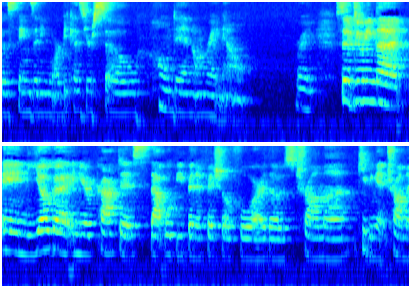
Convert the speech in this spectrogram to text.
those things anymore because you're so honed in on right now. Right. So doing that in yoga in your practice that will be beneficial for those trauma keeping it trauma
